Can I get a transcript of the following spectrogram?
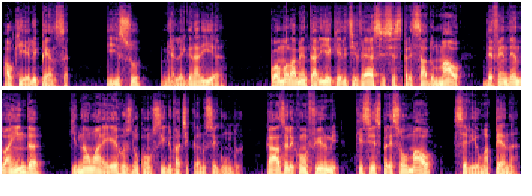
ao que ele pensa. Isso me alegraria. Como lamentaria que ele tivesse se expressado mal, defendendo ainda que não há erros no Concílio Vaticano II. Caso ele confirme que se expressou mal, seria uma pena,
